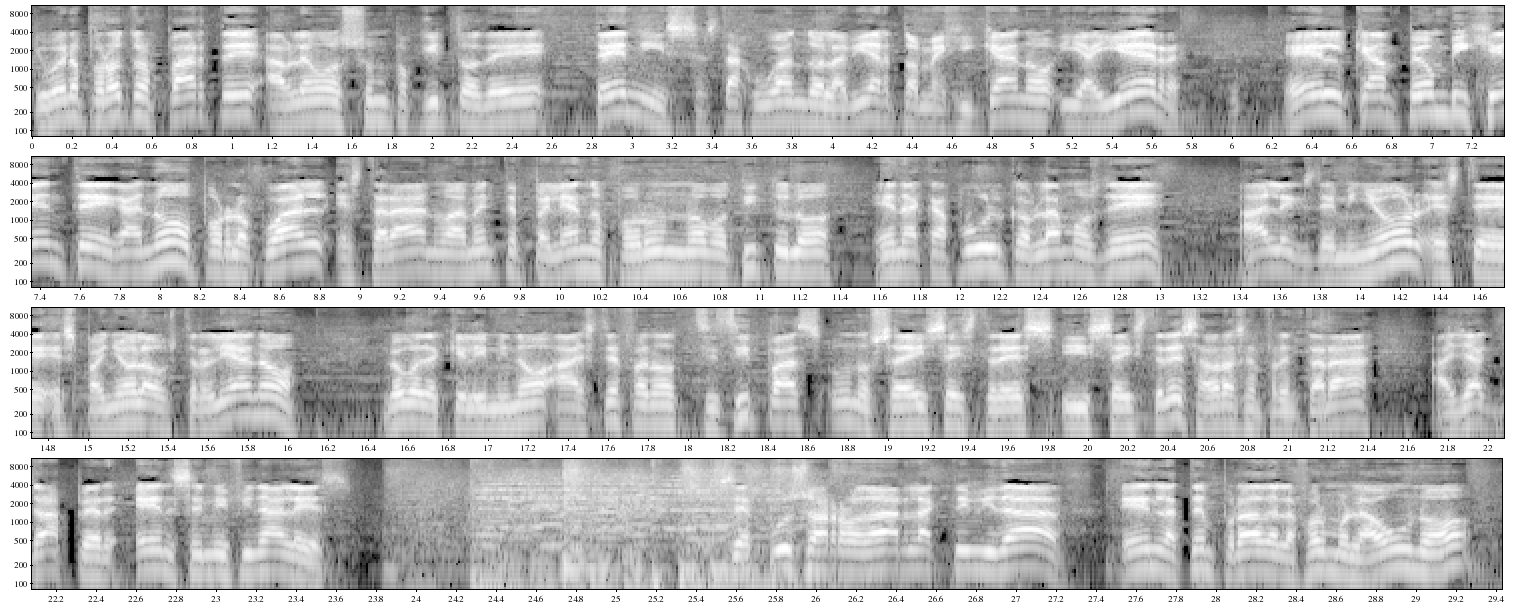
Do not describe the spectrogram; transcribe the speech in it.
Y bueno, por otra parte, hablemos un poquito de tenis. Está jugando el abierto mexicano y ayer el campeón vigente ganó, por lo cual estará nuevamente peleando por un nuevo título en Acapulco. Hablamos de Alex de Miñor, este español australiano. Luego de que eliminó a Stefano Tsitsipas 1-6, 6-3 y 6-3, ahora se enfrentará a Jack Draper en semifinales. Se puso a rodar la actividad en la temporada de la Fórmula 1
